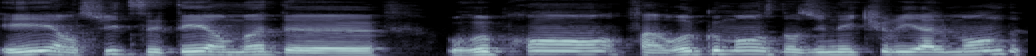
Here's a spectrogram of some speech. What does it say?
Et ensuite, c'était en mode euh, reprend, enfin recommence dans une écurie allemande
